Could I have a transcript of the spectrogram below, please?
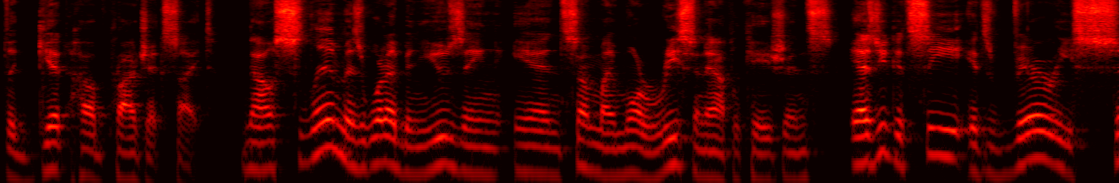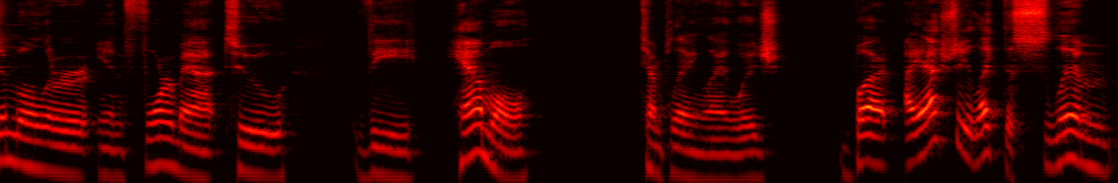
the GitHub project site. Now, Slim is what I've been using in some of my more recent applications. As you can see, it's very similar in format to the Haml templating language, but I actually like the Slim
